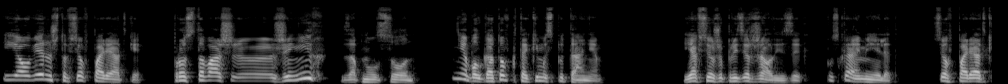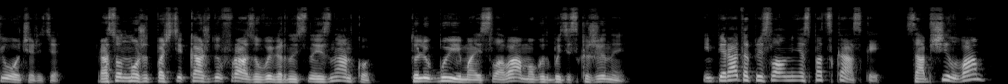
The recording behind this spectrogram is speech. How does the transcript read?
И я уверен, что все в порядке. Просто ваш э, жених, запнулся он, не был готов к таким испытаниям. Я все же придержал язык, пускай мелет. Все в порядке очереди. Раз он может почти каждую фразу вывернуть наизнанку, то любые мои слова могут быть искажены. Император прислал меня с подсказкой. Сообщил вам,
